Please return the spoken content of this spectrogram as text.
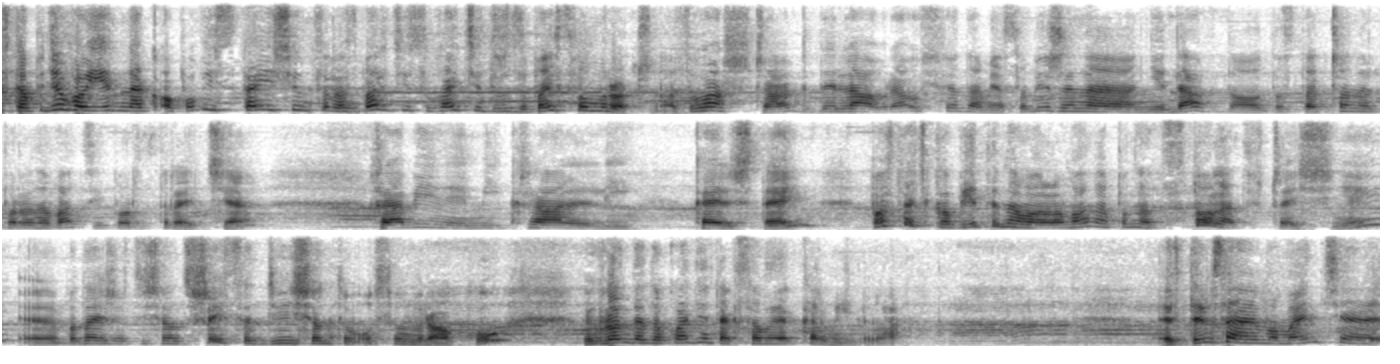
Stopniowo jednak opowieść staje się coraz bardziej, słuchajcie, drodzy Państwo, mroczna. Zwłaszcza, gdy Laura uświadamia sobie, że na niedawno dostarczonym po renowacji portrecie hrabiny Mikralli Kerstein postać kobiety namalowana ponad 100 lat wcześniej, e, bodajże w 1698 roku, wygląda dokładnie tak samo jak Carmilla. W tym samym momencie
